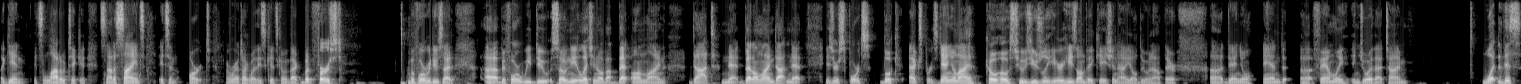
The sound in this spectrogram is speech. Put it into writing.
Again, it's a lotto ticket. It's not a science, it's an art. And we're going to talk about these kids coming back. But first, before we do side, uh, before we do so, need to let you know about betonline.net. BetOnline.net is your sports book experts. Daniel and I, co-host, who's usually here, he's on vacation. How y'all doing out there, uh, Daniel and uh, family? Enjoy that time what this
